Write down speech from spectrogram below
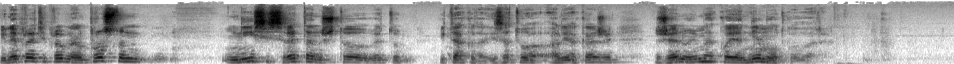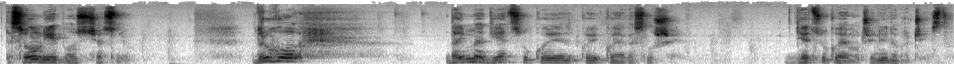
I ne pravi ti problem, ali prosto nisi sretan što, eto, i tako da. I zato Alija kaže, ženu ima koja njemu odgovara. Da se on lijepo osjeća s njom. Drugo, da ima djecu koje, koje, koja ga slušaju. Djecu koja mu čini dobročinstvo.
